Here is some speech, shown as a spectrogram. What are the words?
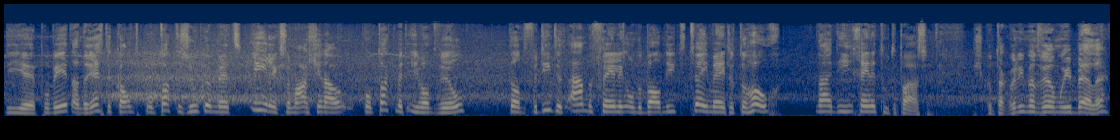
Die uh, probeert aan de rechterkant contact te zoeken met Eriksen. Maar als je nou contact met iemand wil... dan verdient het aanbeveling om de bal niet 2 meter te hoog naar diegene toe te passen. Als je contact met iemand wil moet je bellen.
